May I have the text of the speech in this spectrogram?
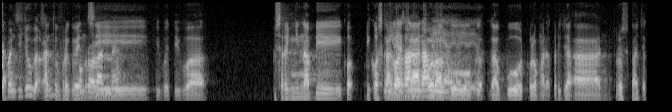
Frekuensi juga kan? satu frekuensi tiba-tiba sering nginap di di kos Di kalian kan kalau iya, aku iya, iya. ga- gabut kalau nggak ada kerjaan terus ngajak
